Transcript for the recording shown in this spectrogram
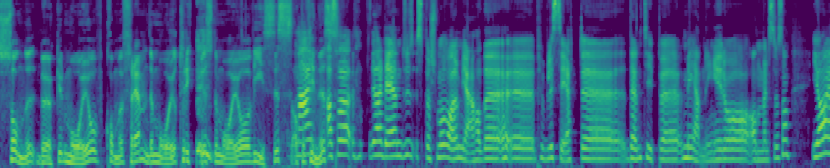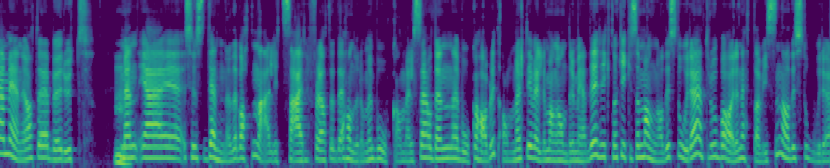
Sånne bøker må jo komme frem. Det må jo trykkes, det må jo vises at det finnes. Altså, det er det, spørsmålet var om jeg hadde uh, publisert uh, den type meninger og anmeldelser og sånn. Ja, jeg mener jo at det bør ut. Mm. Men jeg syns denne debatten er litt sær, for det handler om en bokanmeldelse. Og den boka har blitt anmeldt i veldig mange andre medier. Riktignok ikke så mange av de store. Jeg tror bare Nettavisen av de store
